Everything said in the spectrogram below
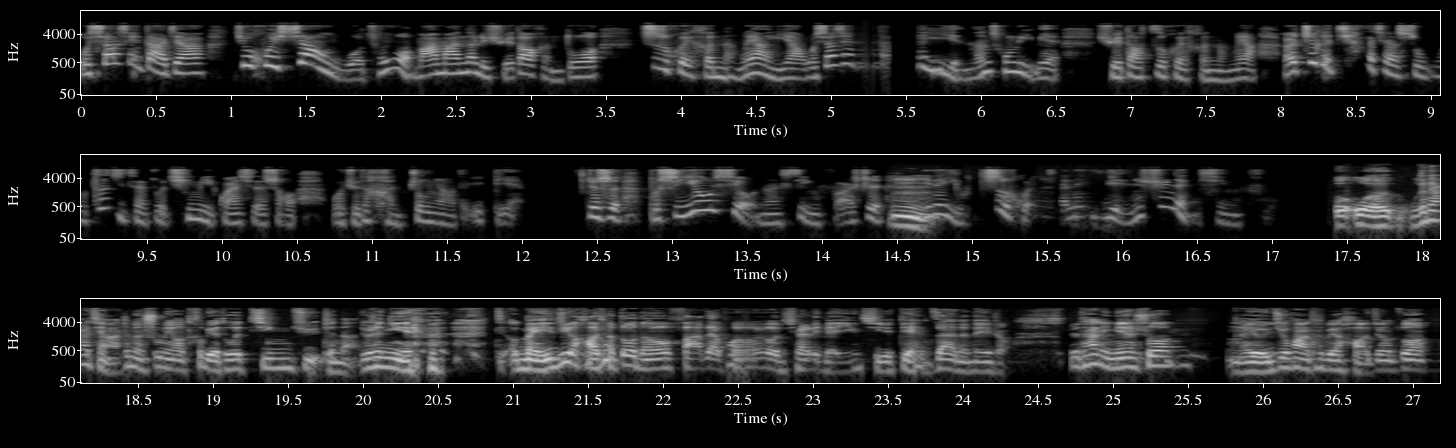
我相信大家就会像我从我妈妈那里学到很多智。慧和能量一样，我相信大家也能从里面学到智慧和能量，而这个恰恰是我自己在做亲密关系的时候，我觉得很重要的一点，就是不是优秀能幸福，而是你得有智慧才能延续那个幸福。我我我跟大家讲啊，这本书里有特别多金句，真的就是你每一句好像都能发在朋友圈里面引起点赞的那种。就它里面说有一句话特别好，叫做。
